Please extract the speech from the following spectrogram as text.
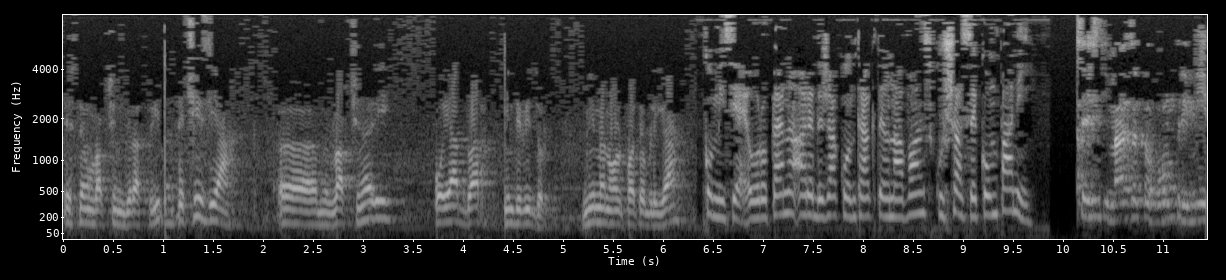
Este un vaccin gratuit. Decizia uh, vaccinării o ia doar individul. Nimeni nu îl poate obliga. Comisia Europeană are deja contracte în avans cu șase companii. Se estimează că vom primi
